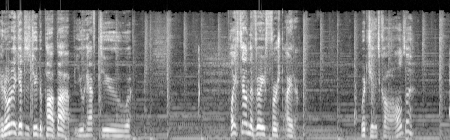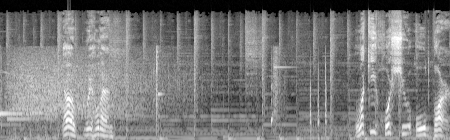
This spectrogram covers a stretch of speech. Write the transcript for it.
In order to get this dude to pop up, you have to place down the very first item, which is called... Oh, wait, hold on. Lucky Horseshoe Old Bar.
